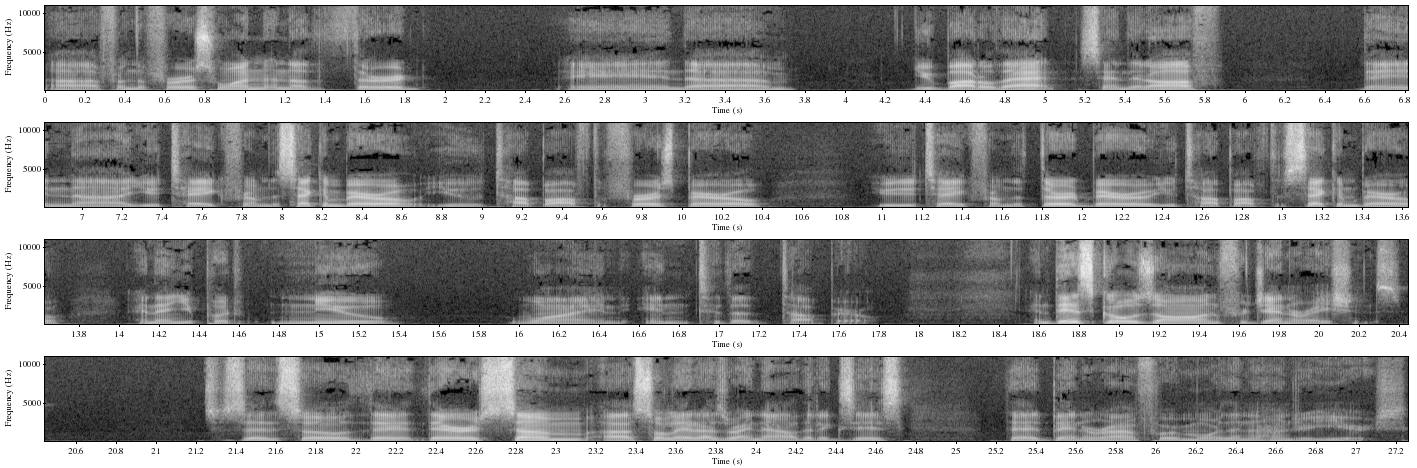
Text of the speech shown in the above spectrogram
uh, from the first one, another third, and um, you bottle that, send it off. Then uh, you take from the second barrel, you top off the first barrel. You take from the third barrel, you top off the second barrel, and then you put new wine into the top barrel. And this goes on for generations. So, so there, there are some uh, soleras right now that exist that have been around for more than 100 years.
